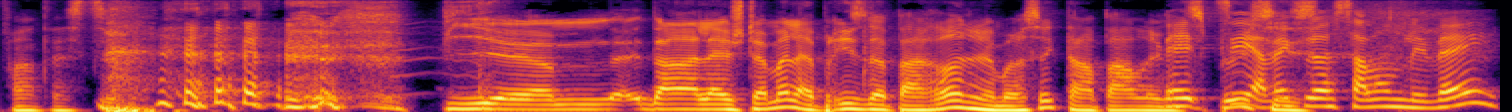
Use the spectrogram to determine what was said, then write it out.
Fantastique. Puis euh, dans la, justement la prise de parole, j'aimerais ça que tu en parles un Ben, petit tu peu. sais, avec le salon de l'éveil,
